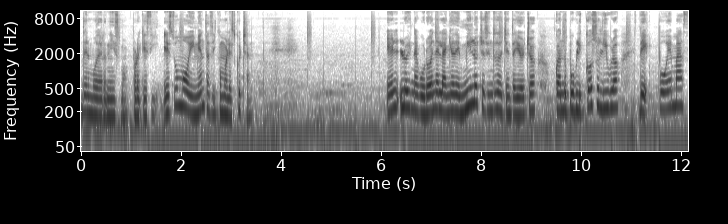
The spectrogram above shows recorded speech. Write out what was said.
del modernismo. Porque sí, es un movimiento así como lo escuchan. Él lo inauguró en el año de 1888 cuando publicó su libro de Poemas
